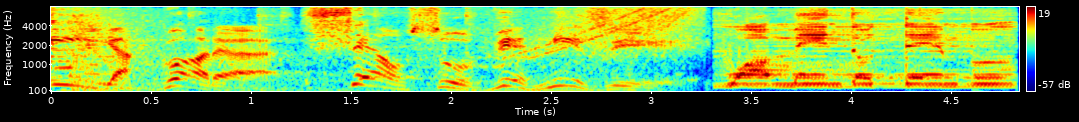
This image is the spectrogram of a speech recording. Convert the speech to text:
E agora, Celso Vernizzi. O aumento do tempo.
